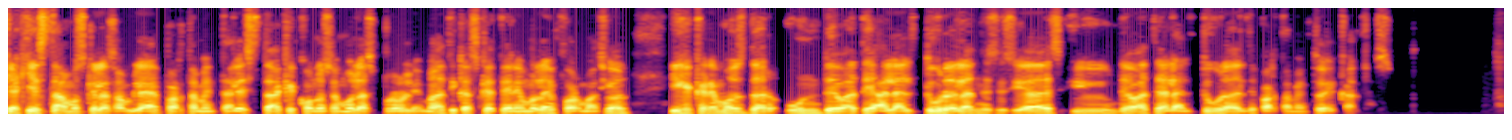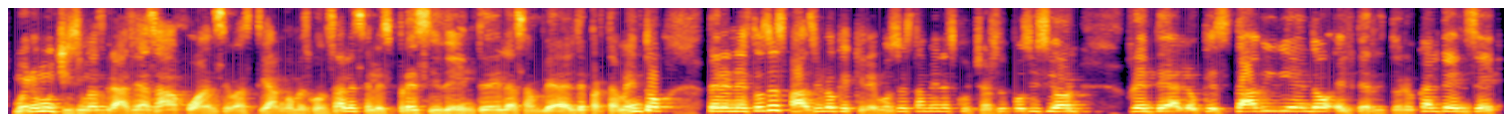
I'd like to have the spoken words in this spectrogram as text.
Que aquí estamos, que la Asamblea Departamental está, que conocemos las problemáticas, que tenemos la información y que queremos dar un debate a la altura de las necesidades y un debate a la altura del Departamento de Caldas. Bueno, muchísimas gracias a Juan Sebastián Gómez González, él es presidente de la Asamblea del Departamento, pero en estos espacios lo que queremos es también escuchar su posición frente a lo que está viviendo el territorio caldense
